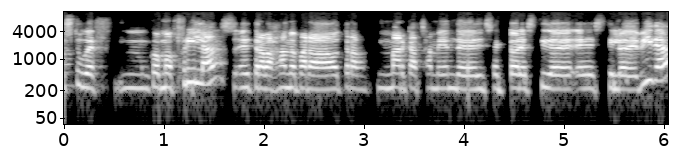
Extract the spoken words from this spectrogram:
estuve mm, como freelance eh, trabajando para otras marcas también del sector estilo, estilo de vida.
